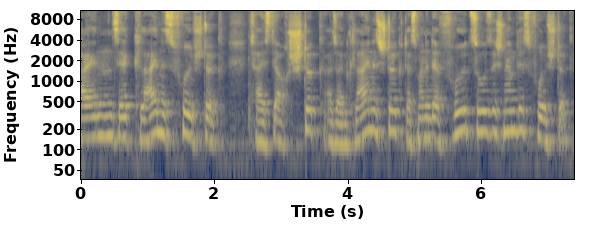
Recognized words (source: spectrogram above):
ein sehr kleines Frühstück. Das heißt ja auch Stück, also ein kleines Stück, das man in der Früh zu sich nimmt, ist Frühstück.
